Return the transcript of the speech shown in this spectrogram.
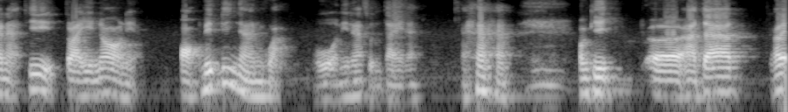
ขณะที่ไตรนอลเนี่ยออกฤทธิ์ได้นานกว่า โอ้นี่น่าสนใจนะบางทีอาจจะ อะไร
